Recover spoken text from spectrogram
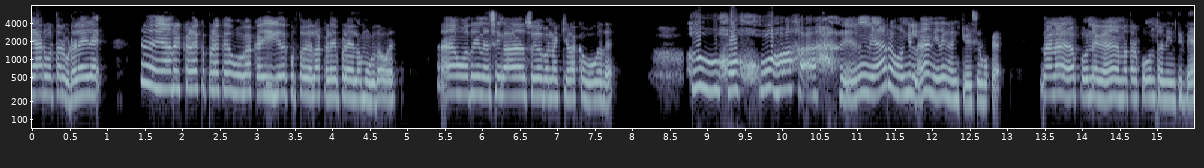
ಯಾರು ಓದ್ತಾರ ಬಿಡಲ್ಲ ಇಲ್ಲ ಯಾರು ಕಳೆಕ ಪಳೆಕ ಹೋಗಾಕ ಈಗ ಎದಕ್ ಬರ್ತಾವ ಎಲ್ಲ ಕಳೆ ಪಳೆ ಎಲ್ಲ ಮುಗ್ದಾವೆ ಆ, ಹೋದ್ರಿ ನಾ ಶೇಂಗಾ ಸೋಯಾಬನ್ನ ಕೇಳಕ ಹೋಗದೆ ಹೋ ಹೋ ಹೋ ಹಾ ಹಾ ಏನ್ ಯಾರು ಹೋಗಿಲ್ಲ ನಿನಗೆ ಹಂಗೆ ಕೇಳಿಸಿರ್ಬೇಕ ನಾನು ಫೋನ್ಯಾಗ ಮಾತಾಡ್ಕೊಂತ ನಿಂತಿದ್ದೆ.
